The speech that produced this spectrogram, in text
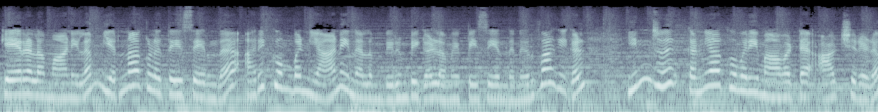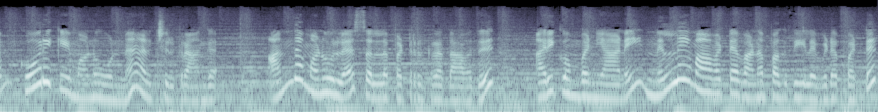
கேரள மாநிலம் எர்ணாகுளத்தை சேர்ந்த அரிக்கொம்பன் யானை நலம் விரும்பிகள் அமைப்பை சேர்ந்த நிர்வாகிகள் இன்று கன்னியாகுமரி மாவட்ட ஆட்சியரிடம் கோரிக்கை மனு ஒன்று அளிச்சிருக்கிறாங்க. அந்த மனுல சொல்லப்பட்டிருக்கிறதாவது அரிக்கொம்பன் யானை நெல்லை மாவட்ட வனப்பகுதியில விடப்பட்டு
